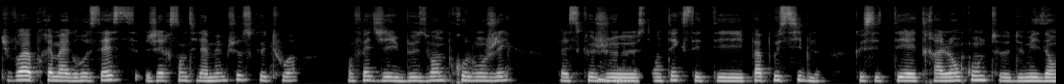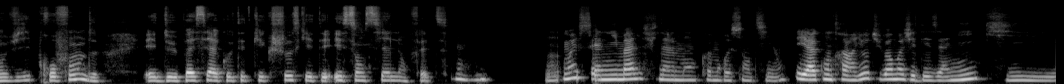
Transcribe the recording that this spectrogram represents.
tu vois, après ma grossesse, j'ai ressenti la même chose que toi. En fait, j'ai eu besoin de prolonger parce que Mmh mh. je sentais que c'était pas possible, que c'était être à l'encontre de mes envies profondes et de passer à côté de quelque chose qui était essentiel, en fait. Mmh mh. Mmh. C'est animal finalement comme ressenti, hein et à contrario, tu vois, moi j'ai des amies qui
